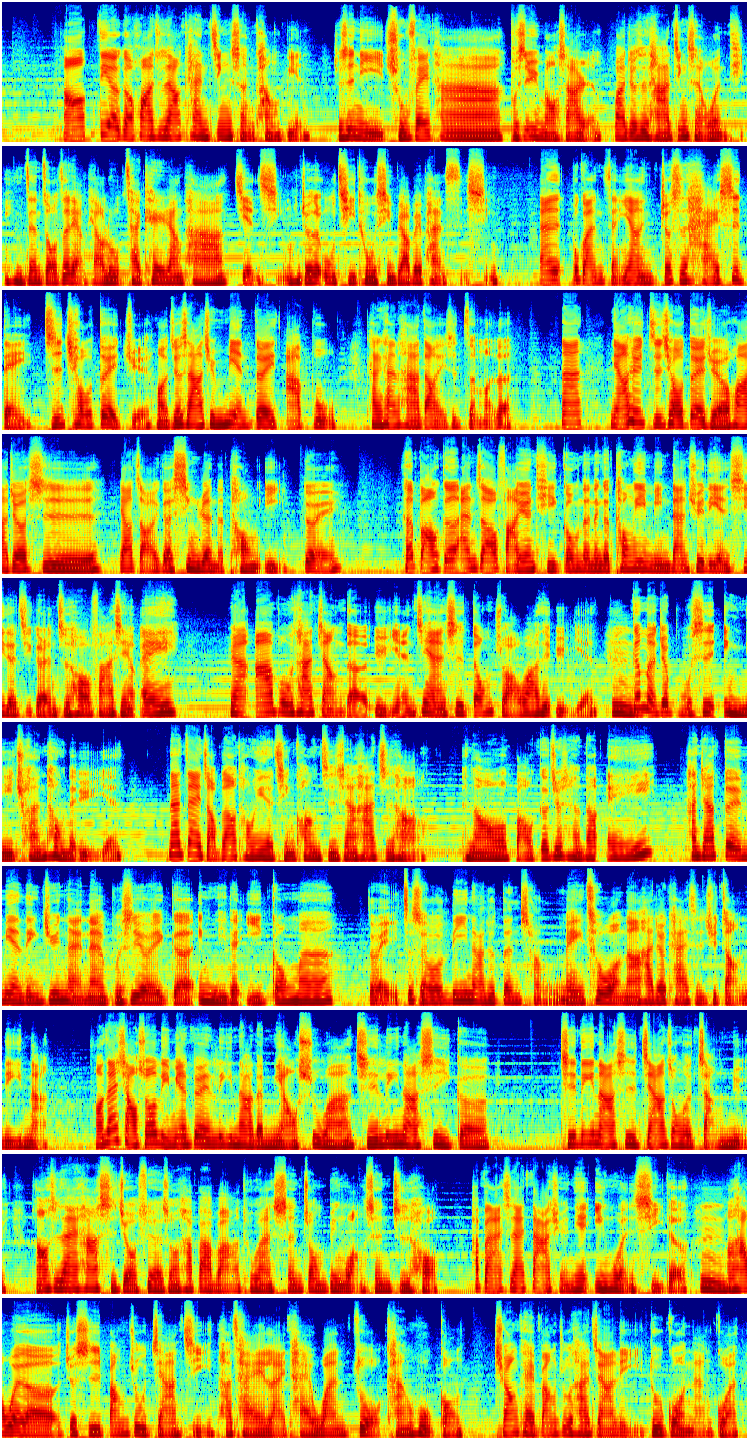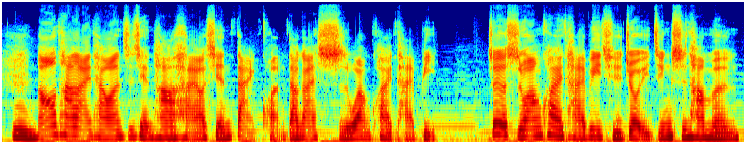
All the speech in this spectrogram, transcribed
然后第二个话就是要看精神抗辩，就是你除非他不是预谋杀人，不然就是他精神有问题，你只能走这两条路才可以让他减刑，就是无期徒刑，不要被判死刑。但是不管怎样，就是还是得直球对决哦，就是要去面对阿布，看看他到底是怎么了。那你要去直球对决的话，就是要找一个信任的通译。对。可宝哥按照法院提供的那个通译名单去联系了几个人之后，发现，哎、欸，原来阿布他讲的语言竟然是东爪哇的语言，嗯，根本就不是印尼传统的语言。那在找不到通译的情况之下，他只好，然后宝哥就想到，哎、欸，他家对面邻居奶奶不是有一个印尼的移工吗？对，这时候丽娜就登场了，没错，然后他就开始去找丽娜。然后在小说里面对丽娜的描述啊，其实丽娜是一个，其实丽娜是家中的长女，然后是在她十九岁的时候，她爸爸突然生重病往生之后，她本来是在大学念英文系的，嗯，然后她为了就是帮助家计，她才来台湾做看护工，希望可以帮助他家里度过难关，嗯，然后他来台湾之前，他还要先贷款大概十万块台币，这个十万块台币其实就已经是他们。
